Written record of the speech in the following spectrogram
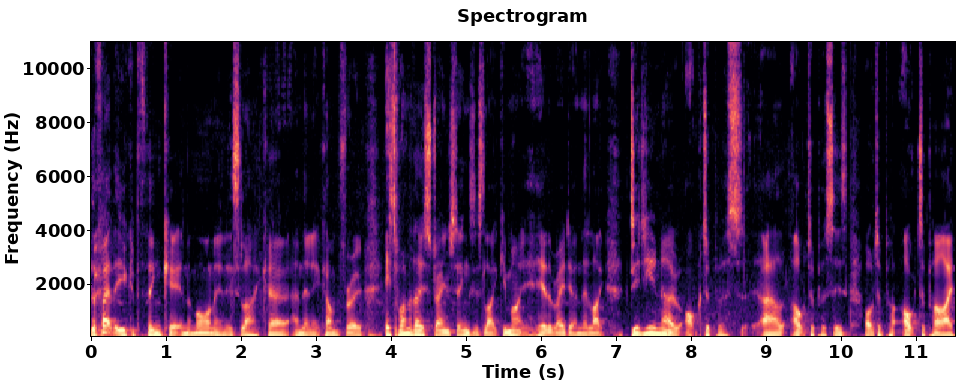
The fact that you could think it in the morning is like, uh, and then it come through. It's one of those strange things. It's like you might hear the radio and they're like, "Did you know octopus, uh, octopuses, Octopi, octopi are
